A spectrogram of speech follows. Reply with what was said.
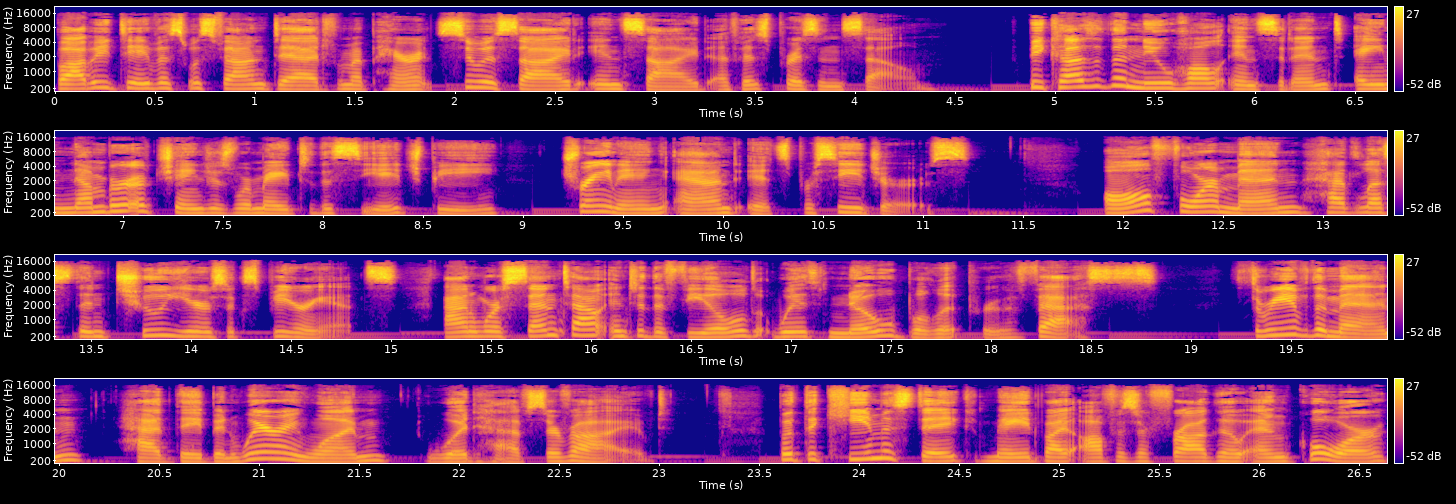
Bobby Davis was found dead from apparent suicide inside of his prison cell. Because of the Newhall incident, a number of changes were made to the CHP, training, and its procedures. All four men had less than two years' experience and were sent out into the field with no bulletproof vests. Three of the men, had they been wearing one, would have survived. But the key mistake made by Officer Frago and Gore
